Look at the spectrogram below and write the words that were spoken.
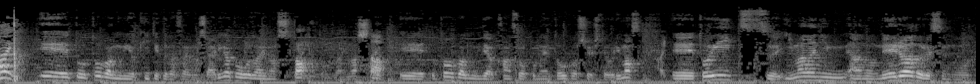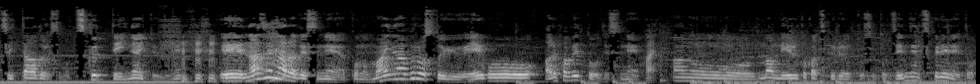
はい。はい、えーと、当番組を聞いてくださいましてありがとうございました。ありがとうございました。はい、えーと、当番組では感想、コメントを募集しております。はいえーと言いつつ、いまだにあのメールアドレスもツイッターアドレスも作っていないというね、えーなぜならですね、このマイナーブロスという英語アルファベットをですね、はいあのーまあ、メールとか作れるとすると全然作れねえと。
